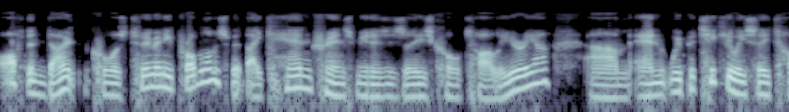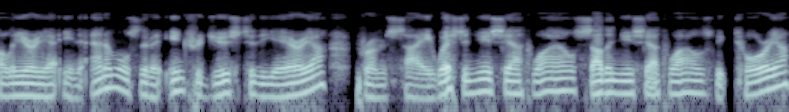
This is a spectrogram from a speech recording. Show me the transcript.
often don't cause too many problems, but they can transmit a disease called Theileria. Um, and we particularly see Theileria in animals that are introduced to the area from, say, Western New South Wales, Southern New South Wales, Victoria,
